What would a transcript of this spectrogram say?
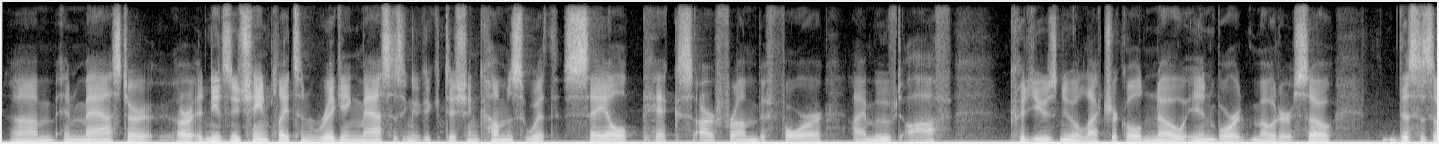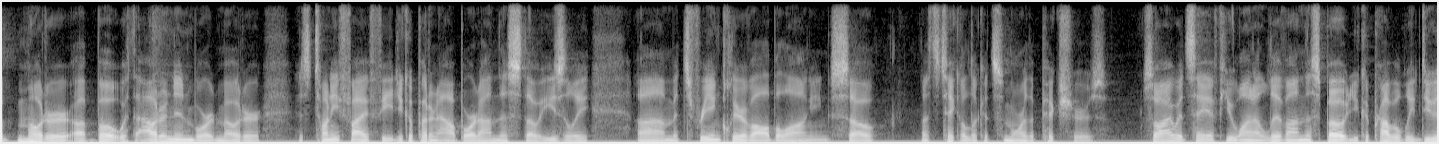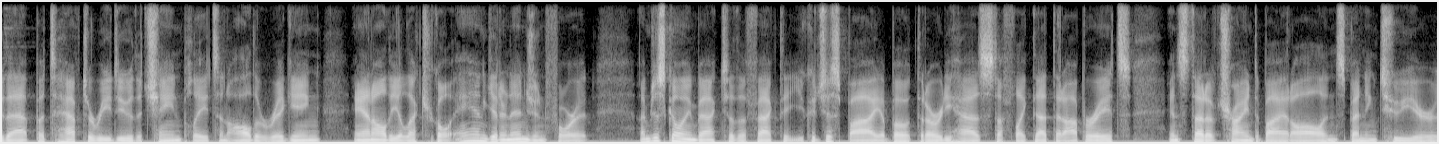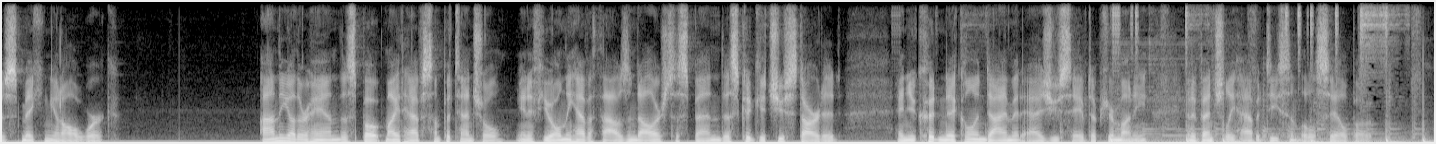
um, and mast, are, or it needs new chain plates and rigging. Mast is in good condition. Comes with sail picks, are from before I moved off. Could use new electrical, no inboard motor. So, this is a motor, a boat without an inboard motor. It's 25 feet. You could put an outboard on this though easily. Um, it's free and clear of all belongings. So let's take a look at some more of the pictures. So I would say if you want to live on this boat, you could probably do that, but to have to redo the chain plates and all the rigging and all the electrical and get an engine for it, I'm just going back to the fact that you could just buy a boat that already has stuff like that that operates instead of trying to buy it all and spending two years making it all work. On the other hand, this boat might have some potential, and if you only have $1,000 to spend, this could get you started, and you could nickel and dime it as you saved up your money and eventually have a decent little sailboat.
